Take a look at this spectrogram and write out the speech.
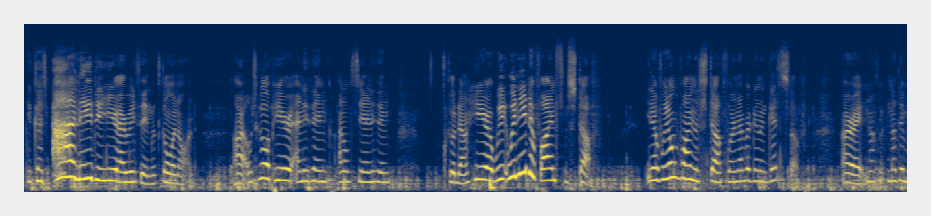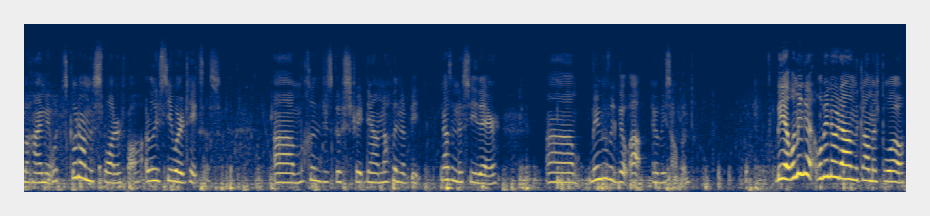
Because I need to hear everything that's going on. Alright, let's go up here. Anything? I don't see anything. Let's go down here. We we need to find some stuff. You know, if we don't find the stuff, we're never gonna get stuff. All right, nothing nothing behind me. Let's go down this waterfall. I'll really see where it takes us. Um, let's just go straight down. Nothing to be, nothing to see there. Um, maybe if we go up, it'll be something. But yeah, let me get, let me know down in the comments below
